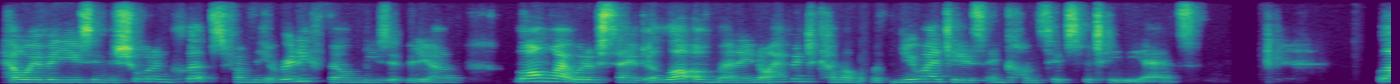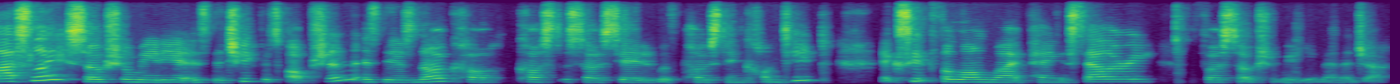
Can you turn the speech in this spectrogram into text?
However, using the shortened clips from the already filmed music video, Long White would have saved a lot of money not having to come up with new ideas and concepts for TV ads. Lastly, social media is the cheapest option as there's no co cost associated with posting content, except for Long White paying a salary for a social media manager.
